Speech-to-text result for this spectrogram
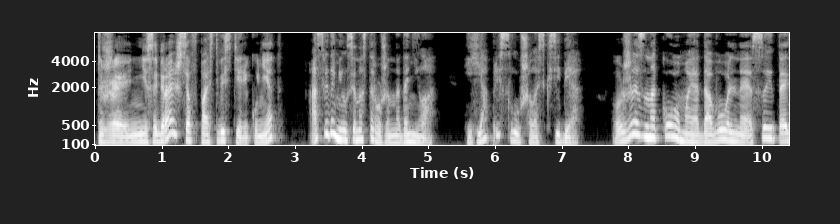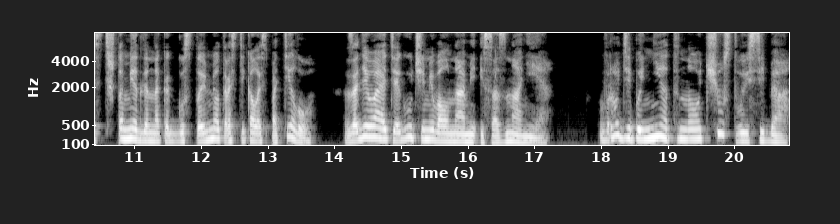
«Ты же не собираешься впасть в истерику, нет?» — осведомился настороженно Данила. Я прислушалась к себе. Уже знакомая, довольная сытость, что медленно, как густой мед, растекалась по телу, задевая тягучими волнами и сознание. Вроде бы нет, но чувствую себя.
